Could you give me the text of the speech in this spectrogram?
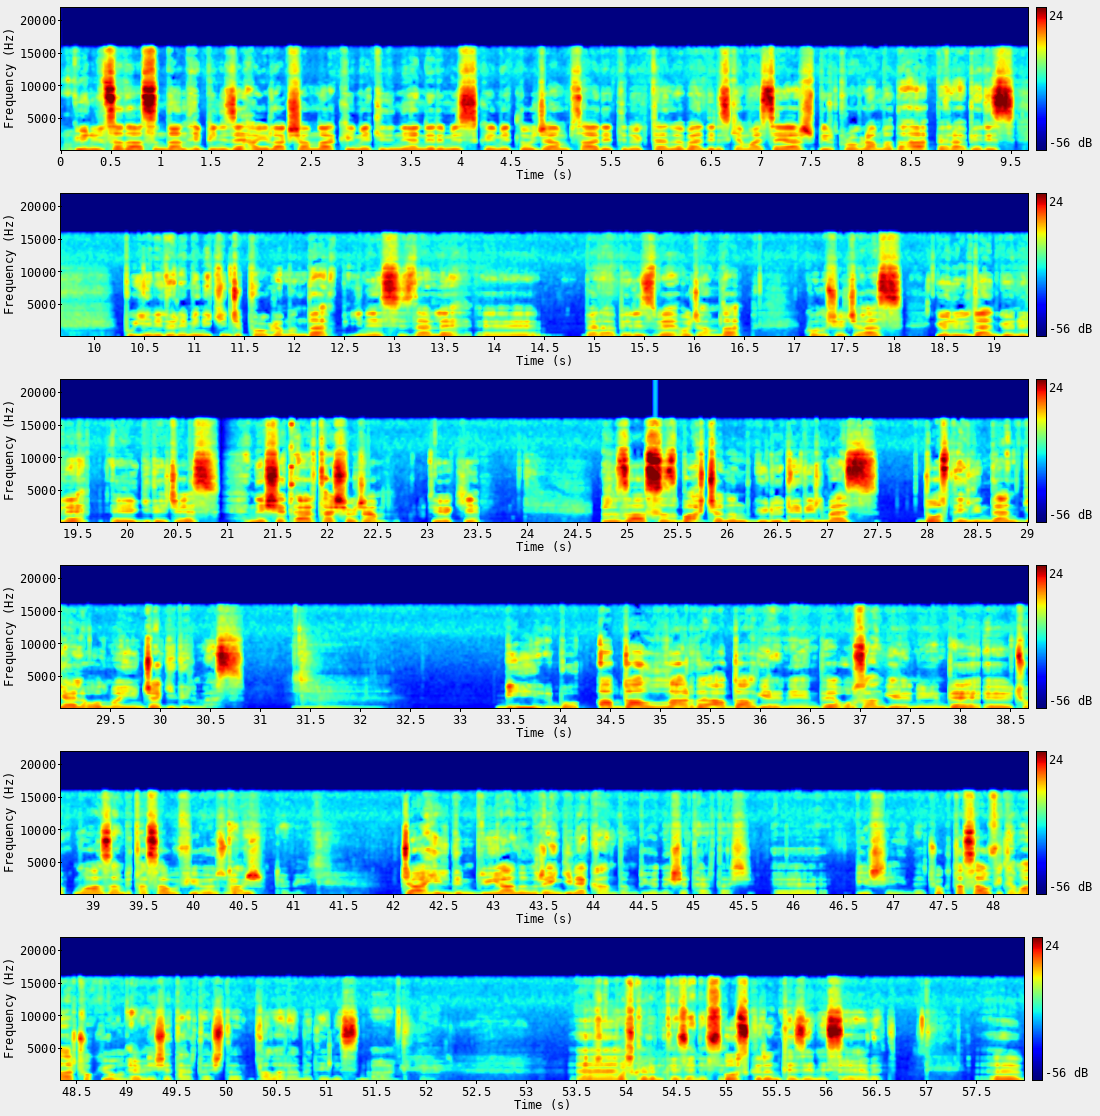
Gönül Sadası'ndan hepinize hayırlı akşamlar. Kıymetli dinleyenlerimiz, kıymetli hocam Saadettin Ökten ve bendeniz Kemal Seyar bir programla daha beraberiz. Bu yeni dönemin ikinci programında yine sizlerle e, beraberiz ve hocamla konuşacağız. Gönülden gönüle e, gideceğiz. Neşet Ertaş hocam diyor ki Rızasız bahçanın gülü derilmez, dost elinden gel olmayınca gidilmez. Hmm. Bir bu abdallarda, abdal geleneğinde, ozan geleneğinde e, çok muazzam bir tasavvufi öz tabii, var. Tabii. Cahildim, dünyanın rengine kandım diyor Neşet Ertaş e, bir şeyinde. Çok tasavvufi temalar çok yoğun evet. Neşet Ertaş'ta. Allah rahmet eylesin. Amin. Evet. Boz, Bozkır'ın tezenesi. Bozkır'ın tezenesi evet. evet. Ee,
